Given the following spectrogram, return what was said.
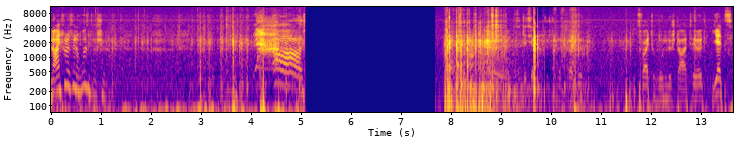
Nein, tu das in der Hosentasche. Wir sind jetzt hier auf der. Die zweite Runde startet jetzt.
